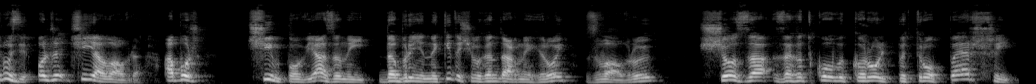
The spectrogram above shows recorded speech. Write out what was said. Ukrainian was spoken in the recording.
Друзі, отже, чия Лавра? Або ж чим пов'язаний Добриня Никитич, легендарний герой з Лаврою? Що за загадковий король Петро І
